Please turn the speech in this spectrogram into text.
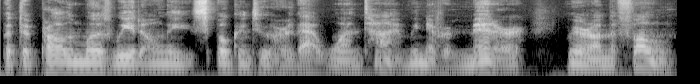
But the problem was we had only spoken to her that one time. We never met her. We were on the phone.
